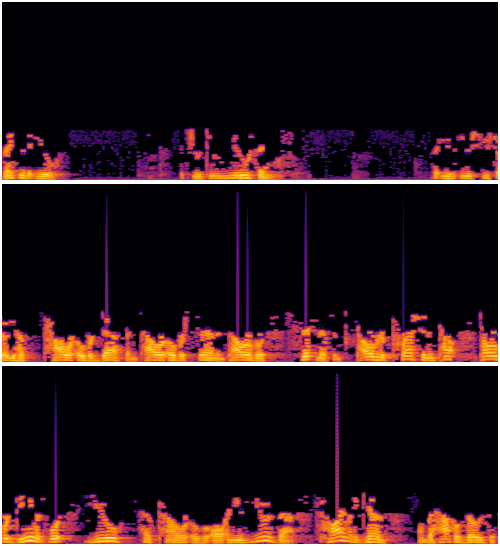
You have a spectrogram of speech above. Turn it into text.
Thank you that you that you do new things. That you, you, you show you have power over death and power over sin and power over sickness and power over depression and power, power over demons. Lord, you have power over all and you use that time and again on behalf of those that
